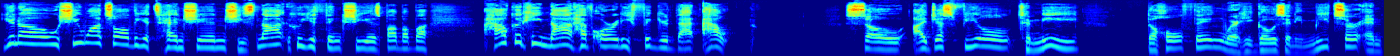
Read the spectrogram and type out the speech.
you know, she wants all the attention. She's not who you think she is, blah, blah, blah. How could he not have already figured that out? So I just feel to me, the whole thing where he goes and he meets her and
